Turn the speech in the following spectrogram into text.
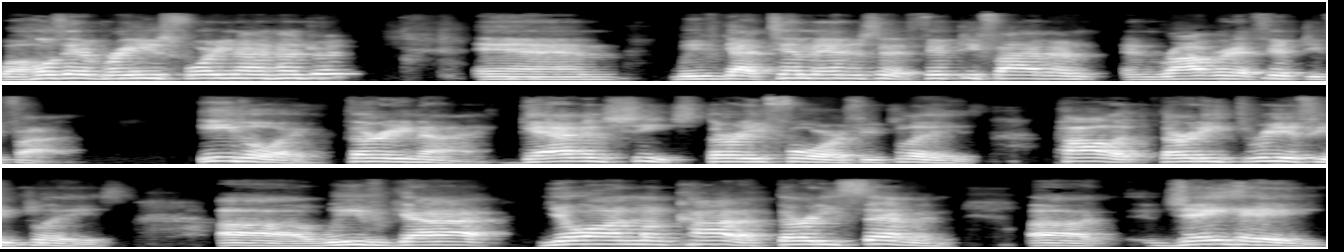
Well, Jose Abreu's 4,900, and we've got Tim Anderson at 55 and, and Robert at 55. Eloy, 39. Gavin Sheets, 34 if he plays. Pollock, 33 if he plays. Uh, we've got Yoan Moncada, 37. Uh, Jay Hay,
